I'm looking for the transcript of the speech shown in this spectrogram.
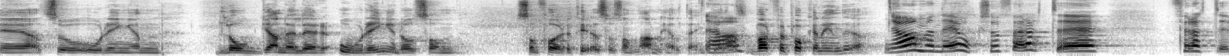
Eh, alltså O-ringen, loggan eller O-ringen då som, som företeelse och som namn helt enkelt. Ja. Varför plockar ni in det? ja men det är också för att, eh, för att eh,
